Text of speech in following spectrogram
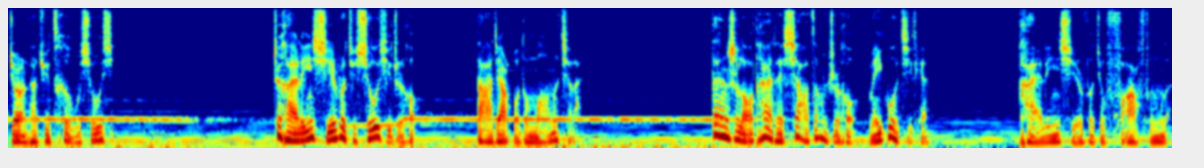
就让她去侧屋休息。这海林媳妇去休息之后，大家伙都忙了起来。但是老太太下葬之后没过几天，海林媳妇就发疯了，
